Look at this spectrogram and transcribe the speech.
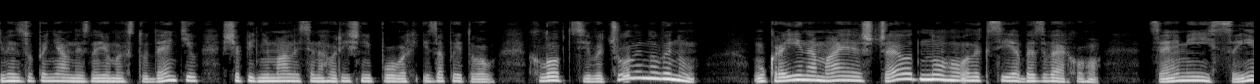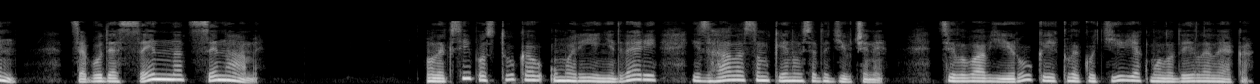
Він зупиняв незнайомих студентів, що піднімалися на горішній поверх, і запитував Хлопці, ви чули новину? Україна має ще одного Олексія Безверхого. Це мій син. Це буде син над синами. Олексій постукав у Маріїні двері і з галасом кинувся до дівчини, цілував її руки і клекотів, як молодий лелека.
